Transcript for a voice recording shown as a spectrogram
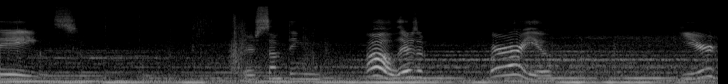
things. There's something... Oh, there's a... Where are you? Gear?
